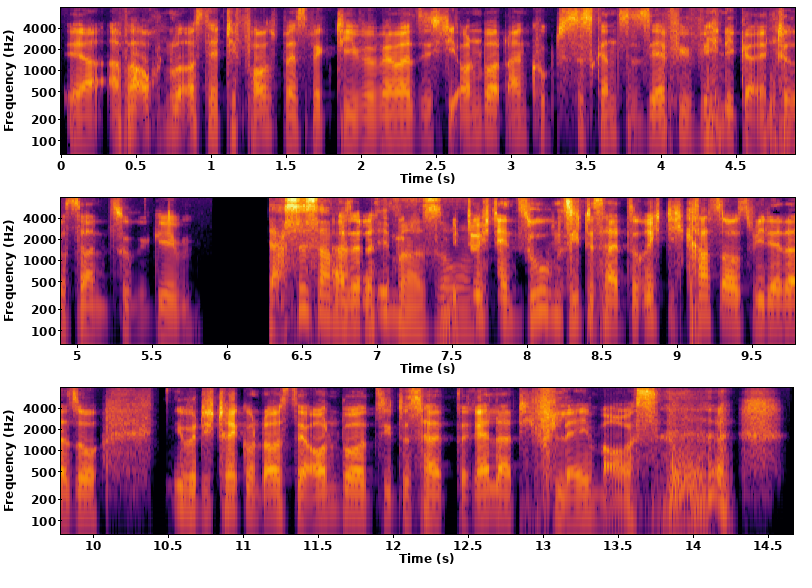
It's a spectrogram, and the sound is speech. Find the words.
Ja, aber auch nur aus der TV-Perspektive. Wenn man sich die Onboard anguckt, ist das Ganze sehr viel weniger interessant zugegeben. Das ist aber Also das immer so. Durch den Zoom sieht es halt so richtig krass aus, wie der da so über die Strecke und aus der Onboard sieht es halt relativ lame aus.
